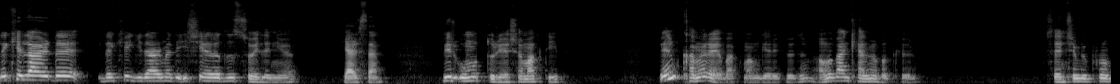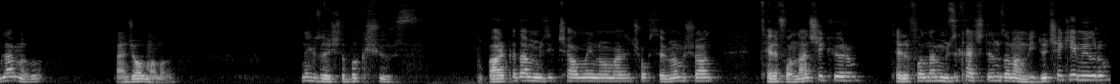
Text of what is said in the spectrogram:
Lekelerde, leke gidermede işe yaradığı söyleniyor. Yersen. Bir umuttur yaşamak deyip. Benim kameraya bakmam gerekiyor değil mi? Ama ben kendime bakıyorum. Senin için bir problem mi bu? Bence olmamalı. Ne güzel işte bakışıyoruz. Arkadan müzik çalmayı normalde çok seviyorum ama şu an telefondan çekiyorum. Telefondan müzik açtığım zaman video çekemiyorum.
